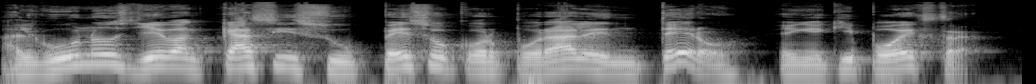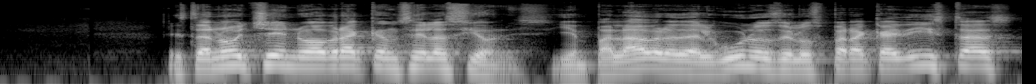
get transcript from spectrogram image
Algunos llevan casi su peso corporal entero en equipo extra. Esta noche no habrá cancelaciones, y en palabra de algunos de los paracaidistas,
